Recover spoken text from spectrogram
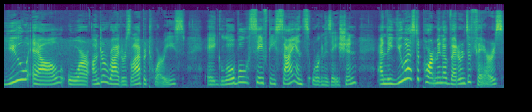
UL, or Underwriters Laboratories, a global safety science organization, and the U.S. Department of Veterans Affairs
